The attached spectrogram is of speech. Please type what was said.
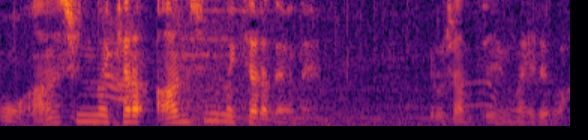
もう安心のキャラ、安心のキャラだよね。ヒロちゃんっていうのがいれば。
